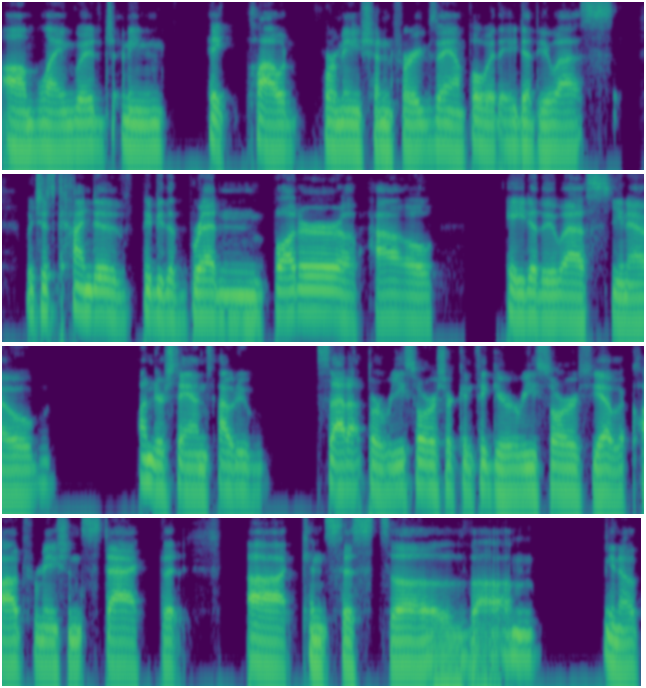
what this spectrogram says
um, language. I mean, take Cloud Formation for example with AWS which is kind of maybe the bread and butter of how AWS, you know, understands how to set up a resource or configure a resource, you have a CloudFormation stack that uh, consists of um, you know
